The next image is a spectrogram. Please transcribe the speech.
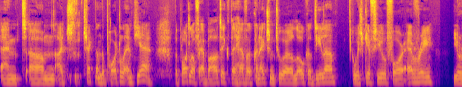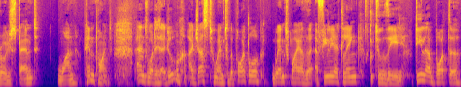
and um, I ch- checked on the portal and yeah, the portal of Air Baltic, they have a connection to a local dealer which gives you for every euro you spend one pinpoint. And what did I do? I just went to the portal, went via the affiliate link to the dealer, bought the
